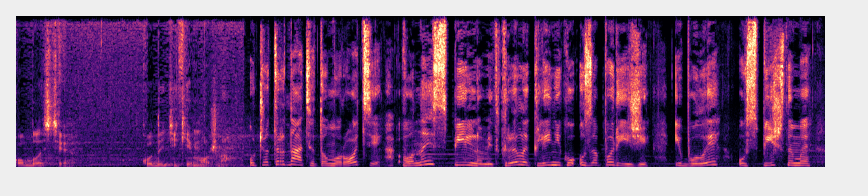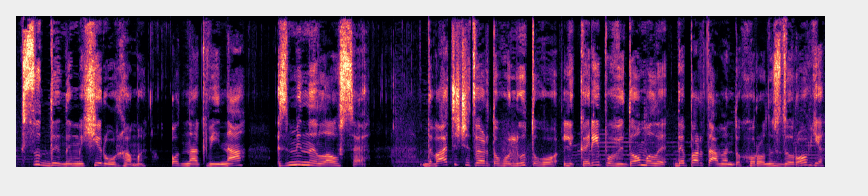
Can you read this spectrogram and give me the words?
області, куди тільки можна. У 2014 році вони спільно відкрили клініку у Запоріжжі і були успішними судинними хірургами. Однак війна змінила усе. 24 лютого лікарі повідомили департамент охорони здоров'я,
